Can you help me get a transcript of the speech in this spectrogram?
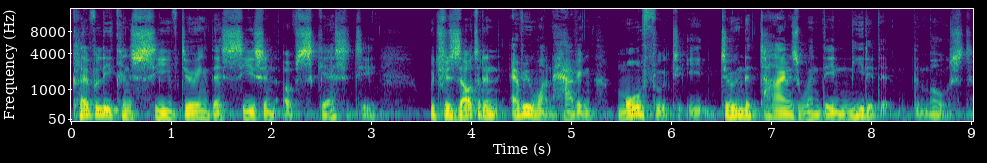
cleverly conceived during their season of scarcity, which resulted in everyone having more food to eat during the times when they needed it the most.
